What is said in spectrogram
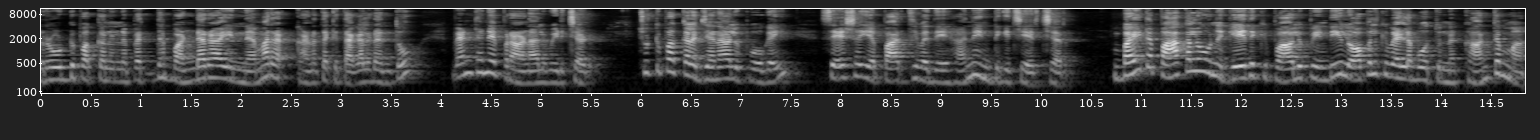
రోడ్డు పక్కనున్న పెద్ద బండరాయి నెమర కణతకి తగలడంతో వెంటనే ప్రాణాలు విడిచాడు. చుట్టుపక్కల జనాలు పోగై శేషయ్య పార్థివ దేహాన్ని ఇంటికి చేర్చారు. బయట పాకలో ఉన్న గేదెకి పాలు పిండి లోపలికి వెళ్ళబోతున్న కాంతమ్మ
